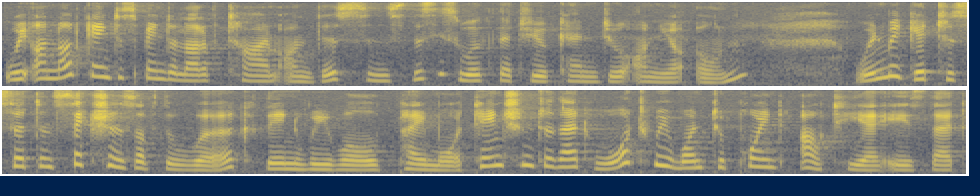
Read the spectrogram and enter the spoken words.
we are not going to spend a lot of time on this since this is work that you can do on your own. When we get to certain sections of the work, then we will pay more attention to that. What we want to point out here is that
